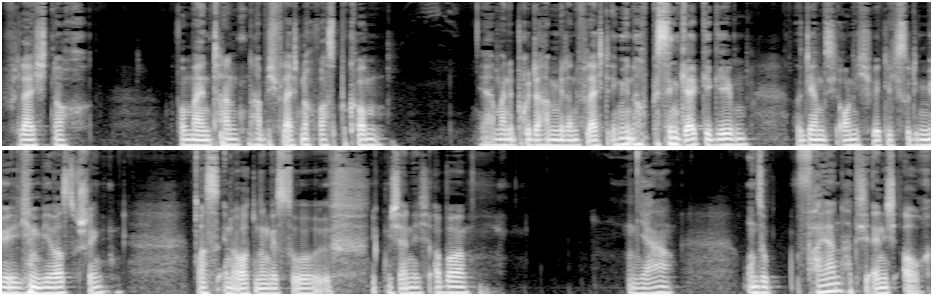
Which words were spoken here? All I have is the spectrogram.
Vielleicht noch von meinen Tanten habe ich vielleicht noch was bekommen. Ja, meine Brüder haben mir dann vielleicht irgendwie noch ein bisschen Geld gegeben. Also die haben sich auch nicht wirklich so die Mühe gegeben, mir was zu schenken. Was in Ordnung ist, so juckt mich ja nicht. Aber ja, und so feiern hatte ich eigentlich auch.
